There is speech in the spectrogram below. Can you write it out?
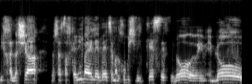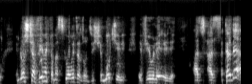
היא חלשה, ושהשחקנים האלה בעצם הלכו בשביל כסף, ולא, הם, הם, לא, הם לא שווים את המשכורת הזאת, זה שמות שהביאו ל... אז, אז אתה יודע,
